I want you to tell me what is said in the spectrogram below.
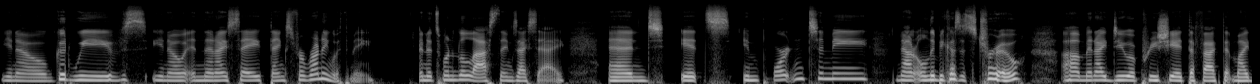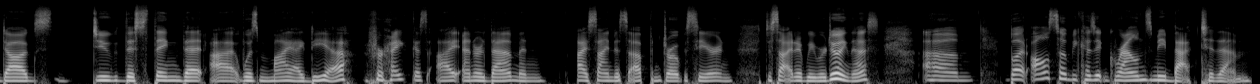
you know, good weaves, you know, and then I say, thanks for running with me. And it's one of the last things I say. And it's important to me, not only because it's true, um, and I do appreciate the fact that my dogs do this thing that uh, was my idea, right? Because I entered them and I signed us up and drove us here and decided we were doing this. Um, but also because it grounds me back to them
